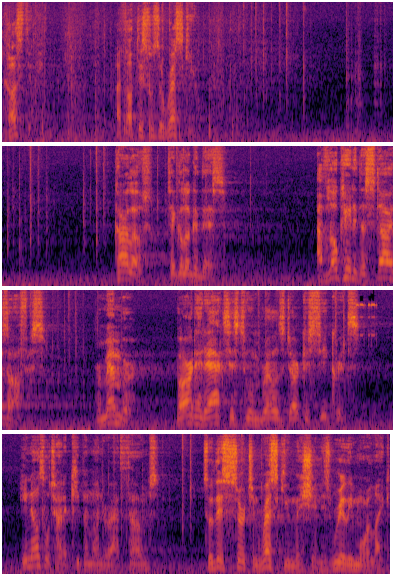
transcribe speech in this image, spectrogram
Custody? I thought this was a rescue. Carlos, take a look at this. I've located the STARS office. Remember, Bard had access to Umbrella's darkest secrets. He knows we'll try to keep him under our thumbs. So this search and rescue mission is really more like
